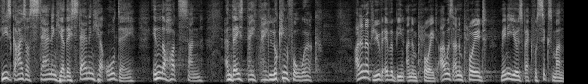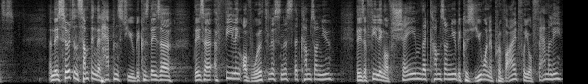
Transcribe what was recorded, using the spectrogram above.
these guys are standing here. They're standing here all day in the hot sun, and they, they, they're looking for work. I don't know if you've ever been unemployed. I was unemployed many years back for six months. And there's certain something that happens to you because there's a, there's a, a feeling of worthlessness that comes on you. There's a feeling of shame that comes on you because you want to provide for your family.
